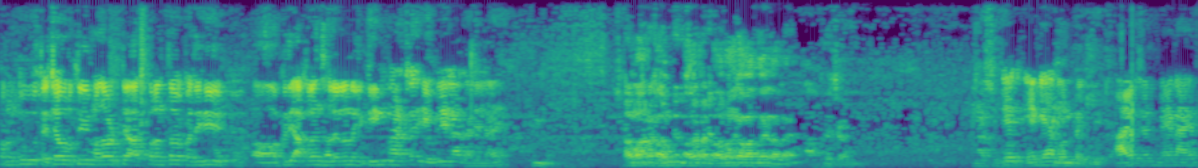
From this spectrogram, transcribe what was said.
परंतु त्याच्यावरती मला वाटते आजपर्यंत कधीही कधी आकलन झालेलं नाही. तीन मार्च येवलेला झालेला आहे. हम्म. औरंगाबादलाही झाला आहे. त्याच्या आधी एक घ्या दोन पैकी. आयोजन मेन आहेत.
